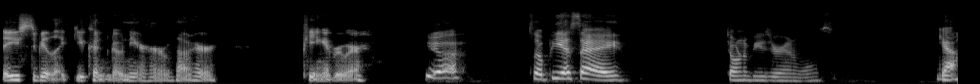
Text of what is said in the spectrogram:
It used to be like you couldn't go near her without her peeing everywhere. yeah. So PSA: don't abuse your animals. Yeah.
